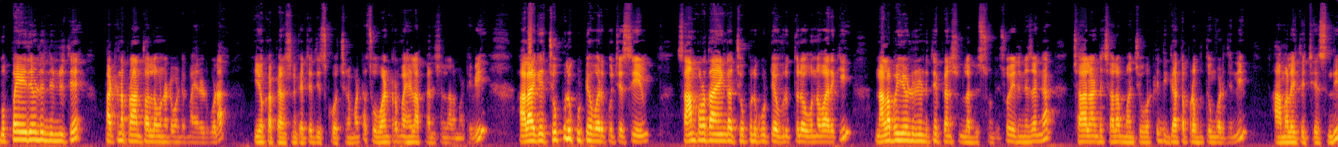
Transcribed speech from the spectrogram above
ముప్పై ఐదేళ్ళు నిండితే పట్టణ ప్రాంతాల్లో ఉన్నటువంటి మహిళలు కూడా ఈ యొక్క పెన్షన్కి అయితే తీసుకోవచ్చు అనమాట సో ఒంటరి మహిళా పెన్షన్లు అనమాట ఇవి. అలాగే చెప్పులు కుట్టే వరకు వచ్చేసి సాంప్రదాయంగా చెప్పులు కుట్టే వృత్తిలో ఉన్నవారికి నలభై ఏళ్ళు నిండితే పెన్షన్ లభిస్తుంది. సో ఇది నిజంగా చాలా అంటే చాలా మంచి వర్క్. ఇది గత ప్రభుత్వం కూడా దీన్ని అమలైతే చేసింది.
